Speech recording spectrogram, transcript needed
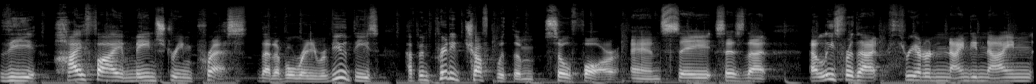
the hi fi mainstream press that have already reviewed these have been pretty chuffed with them so far and say, says that at least for that 399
